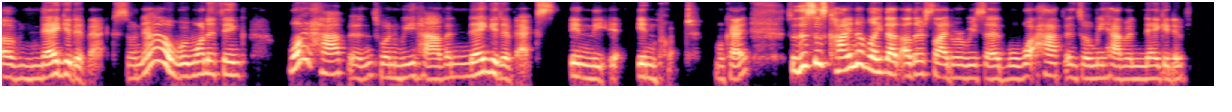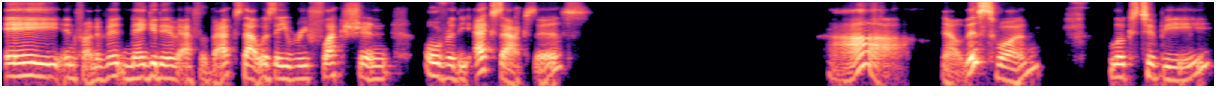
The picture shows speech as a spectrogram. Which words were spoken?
of negative x. So now we want to think, what happens when we have a negative x in the input, okay? So this is kind of like that other slide where we said, well, what happens when we have a negative a in front of it, negative f of x? That was a reflection over the x-axis. Ah, now this one looks to be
